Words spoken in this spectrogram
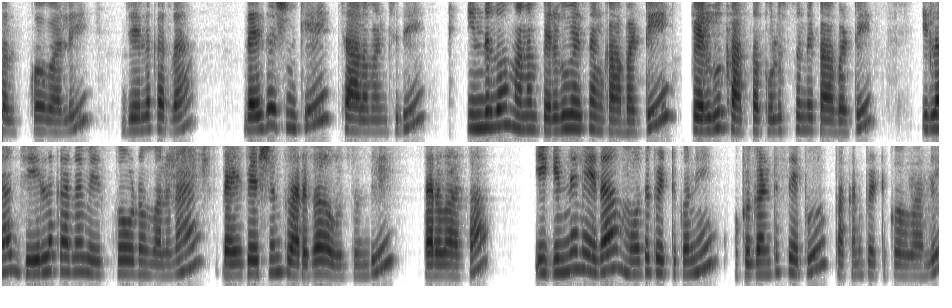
కలుపుకోవాలి. జీలకర్ర డైజెషన్కి చాలా మంచిది. ఇందులో మనం పెరుగు వేసాం కాబట్టి పెరుగు కాస్త పులుస్తుంది కాబట్టి ఇలా జీలకర్ర వేసుకోవడం వలన డైజెషన్ త్వరగా అవుతుంది. తర్వాత ఈ గిన్నె మీద మూత పెట్టుకొని ఒక గంట సేపు పక్కన పెట్టుకోవాలి.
